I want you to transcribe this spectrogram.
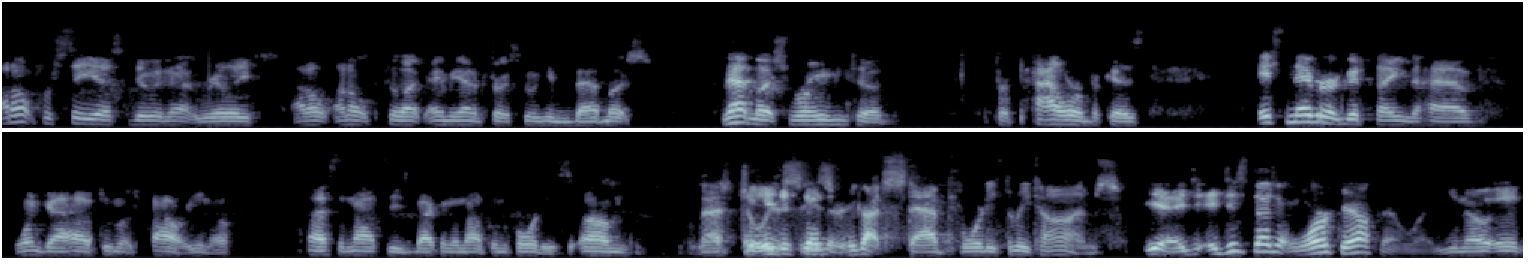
I don't foresee us doing that really. I don't I don't feel like Amy Adams Strunk's going to give him that much that much room to for power because it's never a good thing to have one guy have too much power. You know, that's the Nazis back in the 1940s. Um, that's Julius Caesar. He got stabbed 43 times. Yeah, it, it just doesn't work out that way. You know, it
